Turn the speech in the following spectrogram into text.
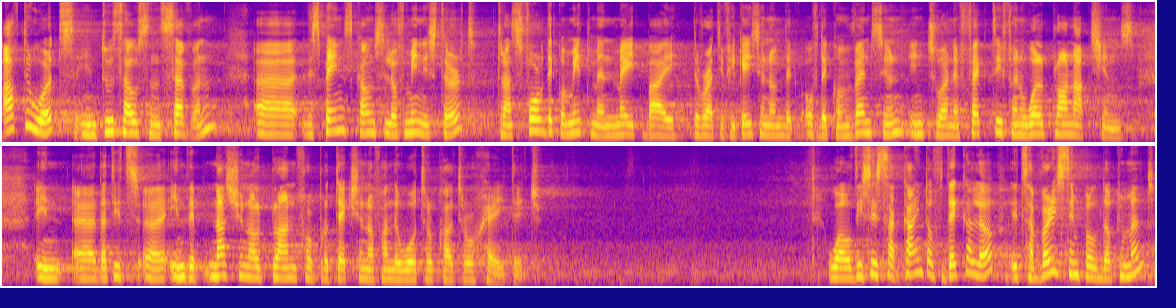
Afterwards, in 2007, uh, the Spain's Council of Ministers transformed the commitment made by the ratification of the, of the convention into an effective and well-planned actions in, uh, that it's uh, in the National Plan for Protection of Underwater Cultural Heritage. Well, this is a kind of decalogue. It's a very simple document,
